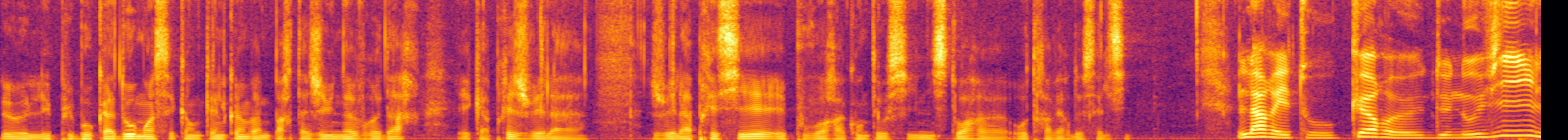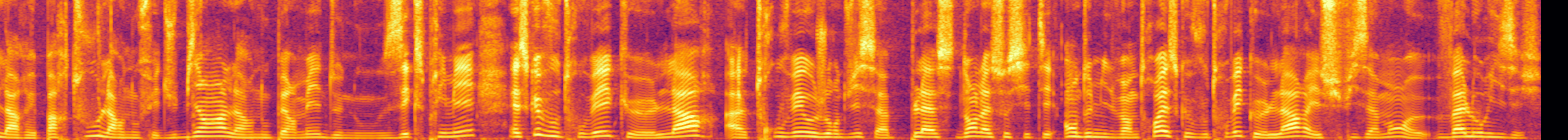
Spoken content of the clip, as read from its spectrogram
le- les plus beaux cadeaux. Moi, c'est quand quelqu'un va me partager une œuvre d'art et qu'après je vais la je vais l'apprécier et pouvoir raconter aussi une histoire au travers de celle-ci. L'art est au cœur euh, de nos vies, l'art est partout, l'art nous fait du bien, l'art nous permet de nous exprimer. Est-ce que vous trouvez que l'art a trouvé aujourd'hui sa place dans la société en 2023 Est-ce que vous trouvez que l'art est suffisamment euh, valorisé?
